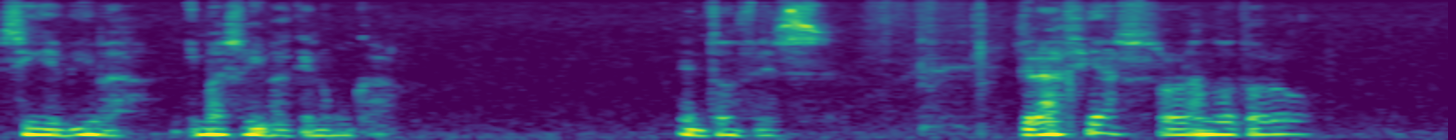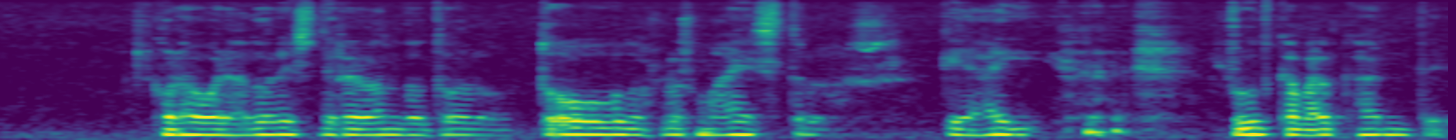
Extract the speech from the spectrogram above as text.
sigue viva y más viva que nunca. Entonces, Gracias, Rolando Toro, colaboradores de Rolando Toro, todos los maestros que hay, Ruth Cavalcante,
